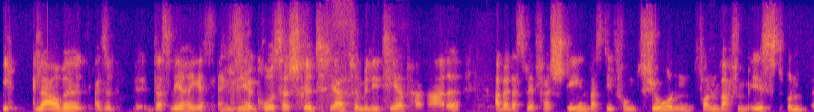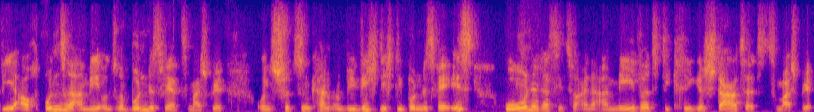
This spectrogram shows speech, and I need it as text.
Ich glaube, also das wäre jetzt ein sehr großer Schritt ja, zur Militärparade aber dass wir verstehen, was die Funktion von Waffen ist und wie auch unsere Armee, unsere Bundeswehr zum Beispiel uns schützen kann und wie wichtig die Bundeswehr ist, ohne dass sie zu einer Armee wird, die Kriege startet, zum Beispiel.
